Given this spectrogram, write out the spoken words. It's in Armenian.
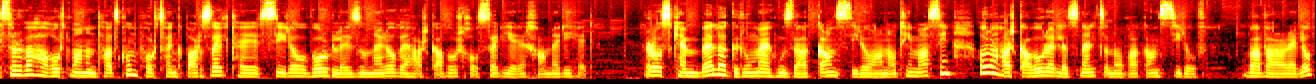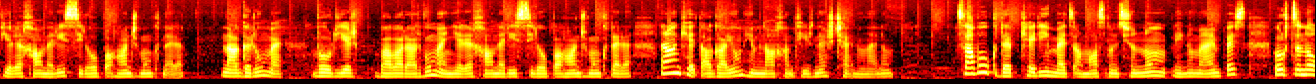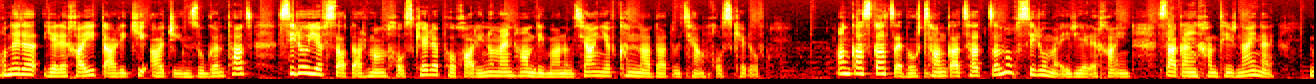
Այսօրվա հաղորդման ընթացքում փորձենք ողրզել, թե սիրո ո՞ր լեզուներով է հարկավոր խոսել երեխաների հետ։ Ռոս Քեմբելը գրում է հուզական սիրո անոթի մասին, որը հարկավոր է լցնել ծնողական սիրով, բավարարելով երեխաների սիրո պահանջմունքները։ Նա գրում է, որ երբ բավարարվում են երեխաների սիրո պահանջմունքները, նրանք հետագայում հիմնախնդիրներ չեն ունենում։ Ցավոք դեպքերի մեծամասնությունում լինում է այնպես, որ ծնողները երեխայի տարիքի աճին զուգընթաց սիրո եւ սատարման խոսքերը փոխարինում են հանդիմանության եւ քննադատության խոսքերով։ Անկասկած է, որ ցանկացած ծնող սիրում է իր երեխային, սակայն խնդիրն այն է,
